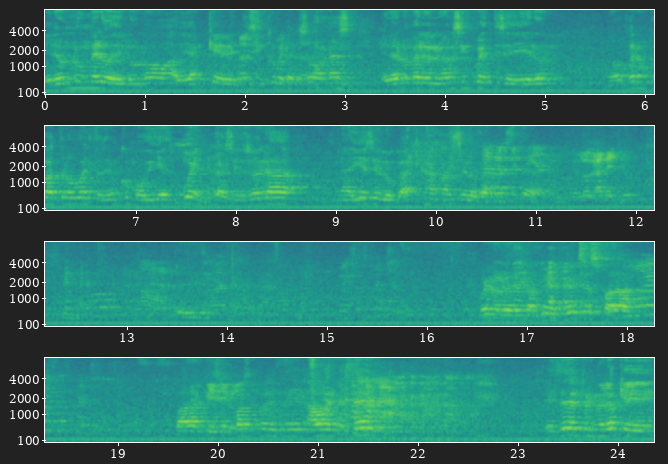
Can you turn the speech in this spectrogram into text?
Era un número del 1, habían que 25 personas, era el número del 1 al 50 y se dieron, no fueron cuatro vueltas, dieron como 10 vueltas y eso era, nadie se lo ganaba y se lo año. Yo lo gané yo. Bueno, le cambié de fechas para... Para que sepan pues de... Ah, bueno, este, este es el primero que,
